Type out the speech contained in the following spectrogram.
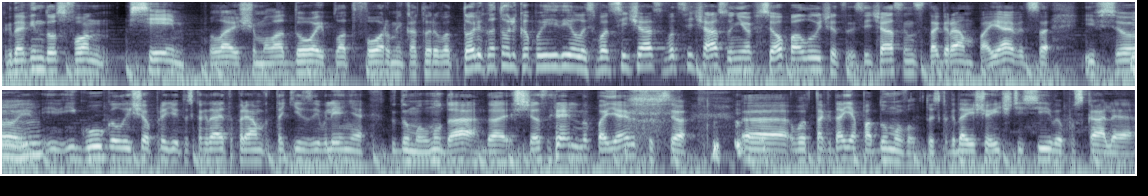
когда Windows Phone 7 была еще молодой платформой, которая вот только-только появилась, вот сейчас, вот сейчас у нее все получится, сейчас Инстаграм появится, и все, Мгм. и, и Google еще придет. То есть когда это прям вот такие заявления, ты думал, ну да, да, сейчас реально появится все. Вот тогда я подумывал, то есть когда еще HTC выпускали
